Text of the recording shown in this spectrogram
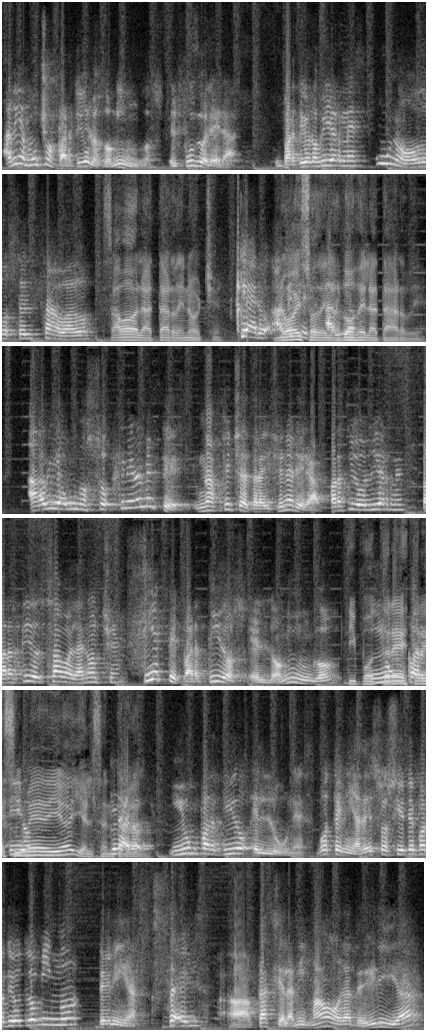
Había muchos partidos los domingos. El fútbol era un partido los viernes, uno o dos el sábado. Sábado a la tarde-noche. Claro, a No veces eso de las había- 2 de la tarde. Había uno solo. Generalmente, una fecha tradicional era partido el viernes, partido el sábado a la noche, siete partidos el domingo. Tipo y un 3, 3 y partido- media y el central. Claro, y un partido el lunes. Vos tenías de esos siete partidos el domingo, tenías seis, a casi a la misma hora, te diría,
